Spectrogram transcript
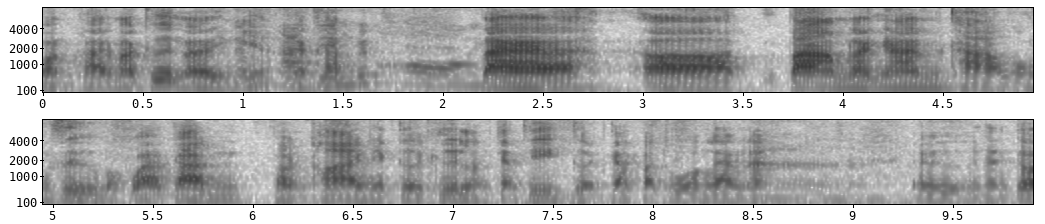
ผ่อนคลายมากขึ้นอะไรอย่างแต่เงี้ยอาจนะคจะรับยังไม่พอไง แต่เอ่อตามรายงานข่าวของสื่อบอกว่าการผ่อนคลายเนี่ยเกิดขึ้นหลังจากที่เกิดการประท้วงแล้วนะอ่าเออ นั่นก็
